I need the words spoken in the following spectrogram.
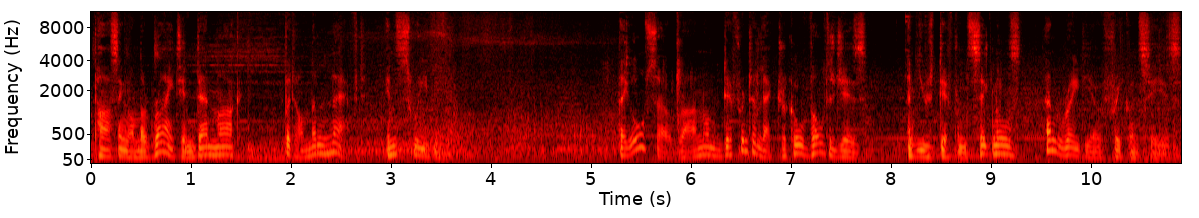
passing on the right in Denmark, but on the left in Sweden. They also run on different electrical voltages and use different signals and radio frequencies.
